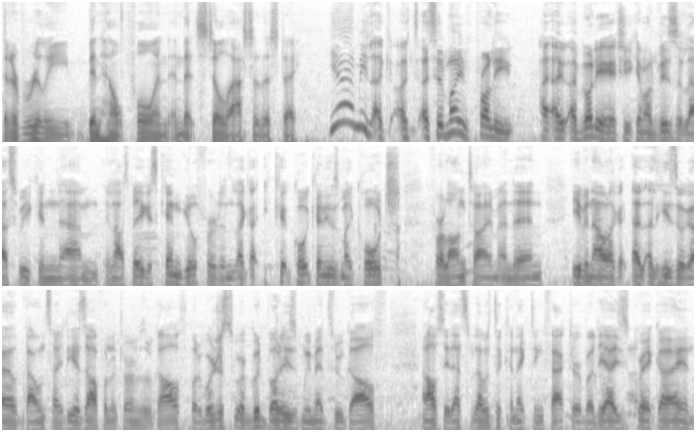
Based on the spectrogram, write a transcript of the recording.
that have really been helpful and, and that still last to this day? Yeah, I mean, like I, I said, my probably I, I buddy actually came out and visited last week in um, in Las Vegas, Ken Guilford, and like I, Kenny was my coach for a long time, and then even now, like I, he's a guy I'll bounce ideas off in terms of golf. But we're just we're good buddies. We met through golf, and obviously that's that was the connecting factor. But yeah, he's a great guy, and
